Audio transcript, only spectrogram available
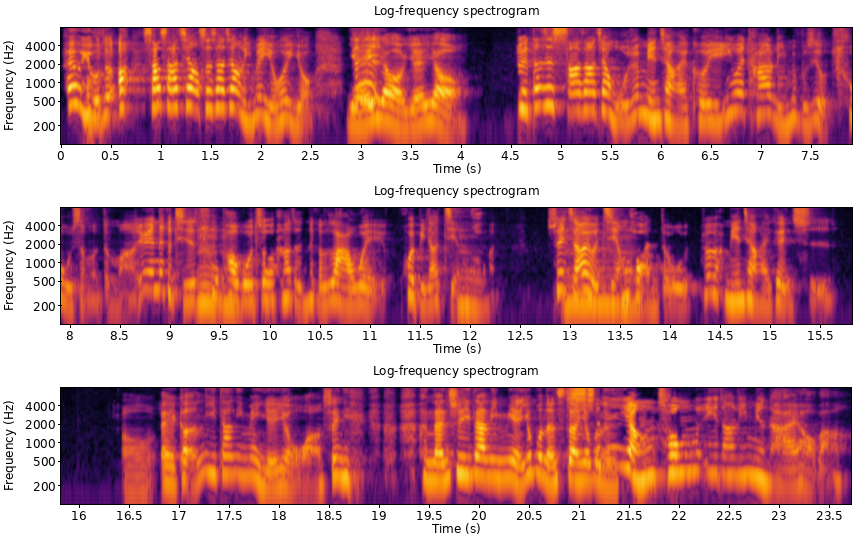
还有有的、哦、啊，沙沙酱，沙沙酱里面也会有，也有也有。对，但是沙沙酱我觉得勉强还可以，因为它里面不是有醋什么的嘛，因为那个其实醋泡过之后，它的那个辣味会比较减缓，嗯、所以只要有减缓的，嗯、我就勉强还可以吃。哦，哎，刚意大利面也有啊，所以你 很难吃意大利面，又不能蒜，又不能。洋葱意大利面还好吧？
